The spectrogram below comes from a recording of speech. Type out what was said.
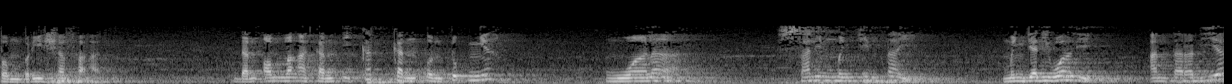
pemberi syafaat. Dan Allah akan ikatkan untuknya muala saling mencintai menjadi wali antara dia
